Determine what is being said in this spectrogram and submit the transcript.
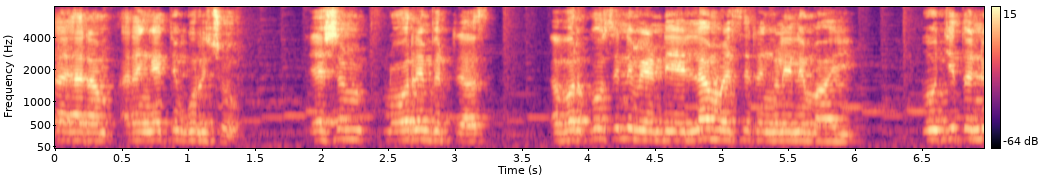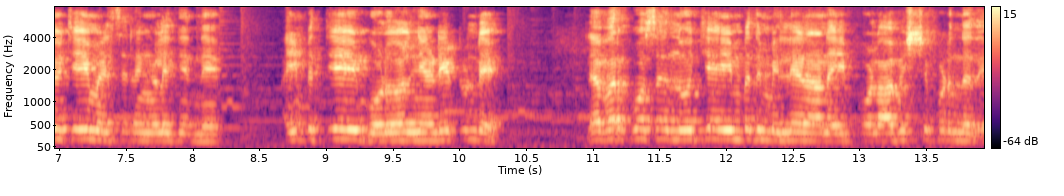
താരം അരങ്ങേറ്റം കുറിച്ചു. ശേഷം ഫ്ലോറിൻ വിർട്ടാസ് ലവർക്കോസിന് വേണ്ടി എല്ലാ മത്സരങ്ങളിലുമായി നൂറ്റി തൊണ്ണൂറ്റിയേഴ് മത്സരങ്ങളിൽ നിന്ന് അമ്പത്തിയേഴ് ഗോളുകൾ നേടിയിട്ടുണ്ട്. ലെവർകോസ് നൂറ്റി അമ്പത് മില്യൺ ആണ് ഇപ്പോൾ ആവശ്യപ്പെടുന്നത്.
